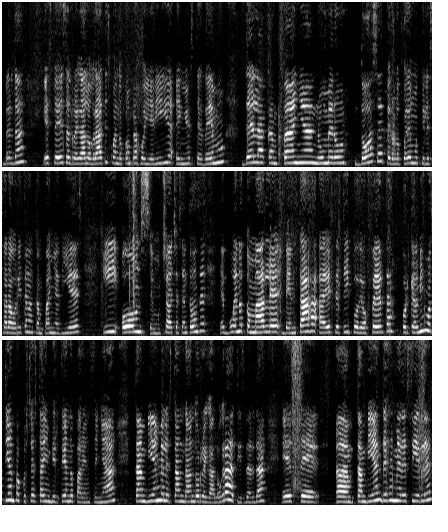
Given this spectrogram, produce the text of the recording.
¿verdad? Este es el regalo gratis cuando compra joyería en este demo de la campaña número 12, pero lo pueden utilizar ahorita en la campaña 10 y 11, muchachas. Entonces es bueno tomarle ventaja a este tipo de oferta porque al mismo tiempo que usted está invirtiendo para enseñar, también me le están dando regalo gratis, ¿verdad? Este, también déjenme decirle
